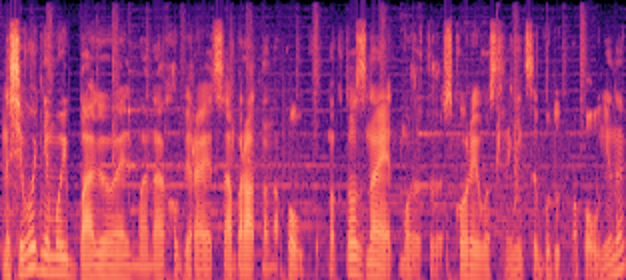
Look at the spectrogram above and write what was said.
На сегодня мой баговый альманах убирается обратно на полку, но кто знает, может уже скоро его страницы будут пополнены?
